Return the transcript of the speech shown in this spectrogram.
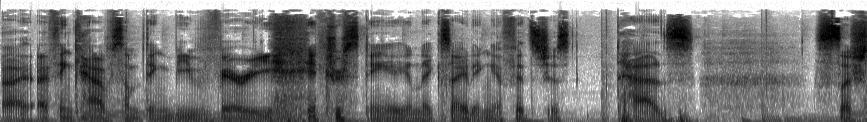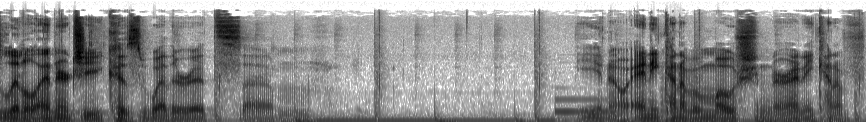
I, I think have something be very interesting and exciting if it's just has such little energy because whether it's um, you know any kind of emotion or any kind of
